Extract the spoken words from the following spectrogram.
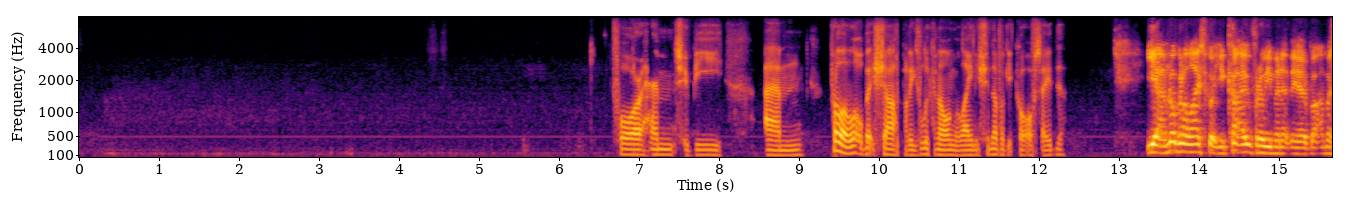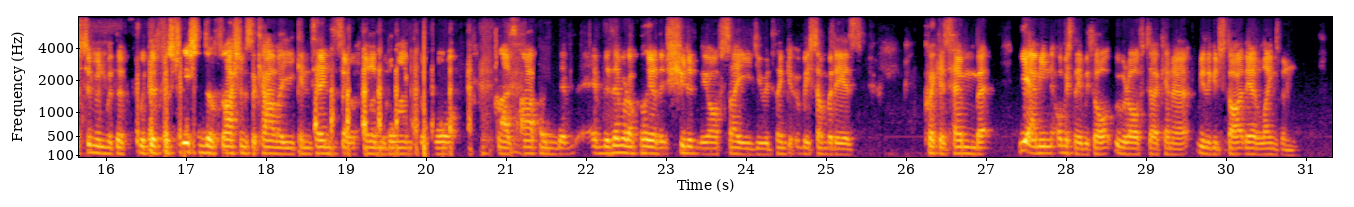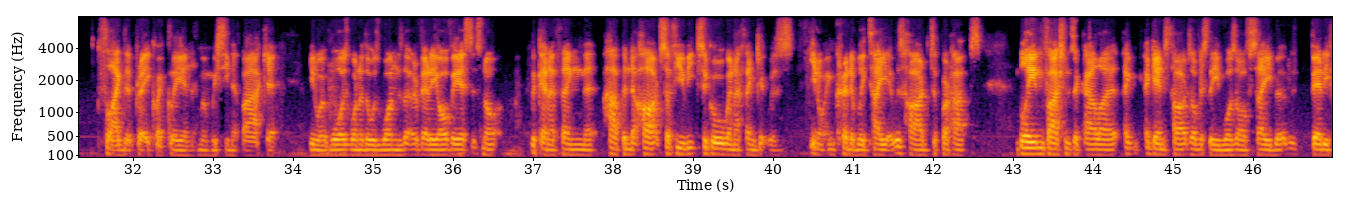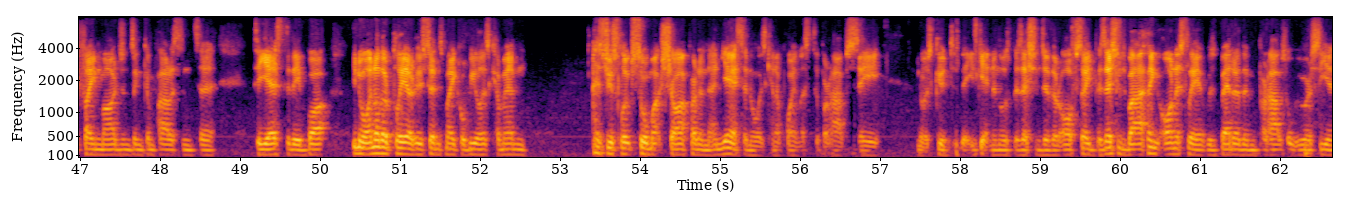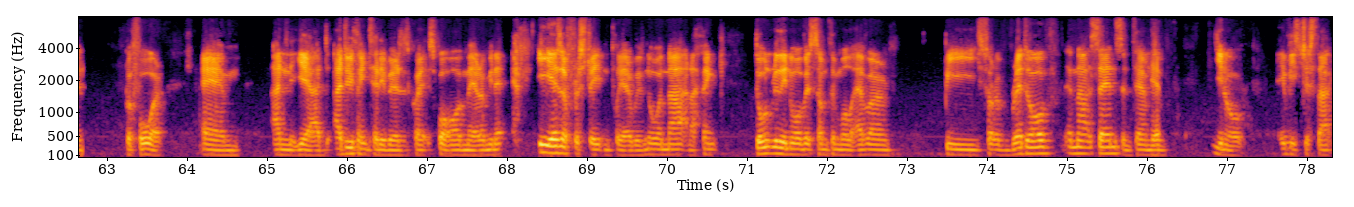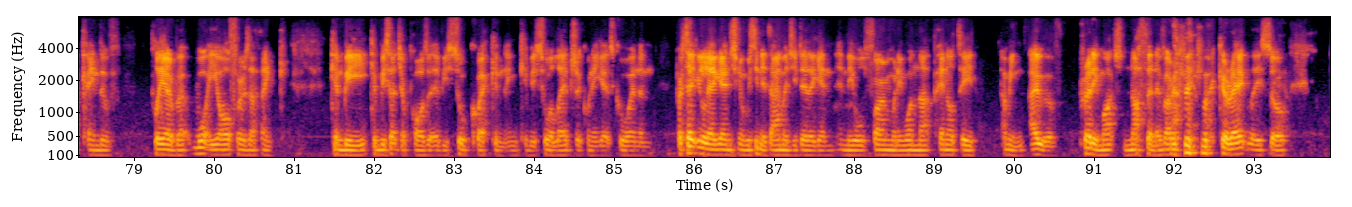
For him to be um, probably a little bit sharper. He's looking along the line. He should never get caught offside there. Yeah, I'm not going to lie, Scott. You cut out for a wee minute there, but I'm assuming with the with the frustrations of Fashion Sakala, you can tend to sort of fill in the blanks of what has happened. If, if, there's ever a player that shouldn't be offside, you would think it would be somebody as quick as him. But yeah, I mean, obviously we thought we were off to a kind of really good start there. The linesman flagged it pretty quickly, and when we seen it back, it you know it was one of those ones that are very obvious. It's not the kind of thing that happened at Hearts a few weeks ago when I think it was you know incredibly tight. It was hard to perhaps blame Fashion Sakala against Hearts. Obviously, he was offside, but it was very fine margins in comparison to to yesterday. But you know, another player who since Michael Beale has come in has just looked so much sharper. And, and yes, I know it's kind of pointless to perhaps say you know it's good that he's getting in those positions if they're offside positions. But I think honestly, it was better than perhaps what we were seeing before. Um, and yeah, I, I, do think Teddy Bears is quite spot on there. I mean, it, he is a frustrating player. We've known that, and I think don't really know if it's something we'll ever be sort of rid of in that sense, in terms yep. of, you know, if he's just that kind of player. But what he offers, I think, can be can be such a positive. He's so quick and, and can be so electric when he gets going, and particularly against, you know, we've seen the damage he did again in the old firm when he won that penalty. I mean, out of pretty much nothing, if I remember correctly. So,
